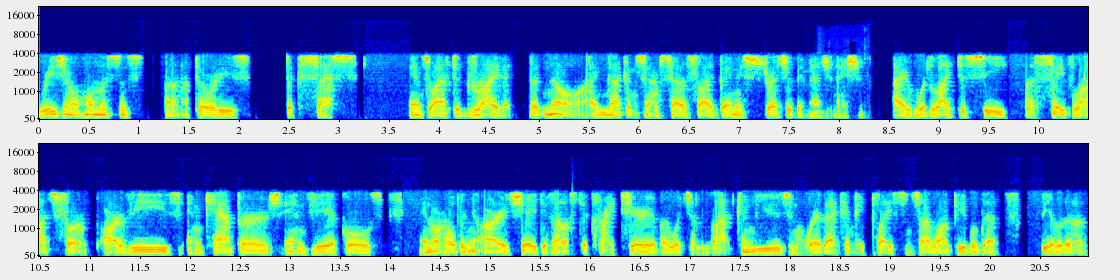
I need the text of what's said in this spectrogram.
regional homelessness uh, authority's success. And so I have to drive it. But no, I'm not going to say I'm satisfied by any stretch of the imagination. I would like to see uh, safe lots for RVs and campers and vehicles. And we're hoping the RHA develops the criteria by which a lot can be used and where that can be placed. And so I want people to be able to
